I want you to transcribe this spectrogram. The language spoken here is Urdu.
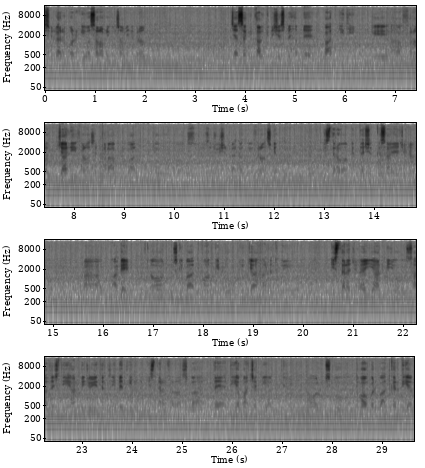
بسم اللہ الرحمن الرحیم۔ السلام علیکم سامعین اکرام۔ جیسا کہ کل کی نشست میں ہم نے بات کی تھی کہ چالی فرانس انقلاب کے بعد جو سچویشن پیدا ہوئی فرانس کے اندر کس طرح وہاں پہ دہشت کے سائے جو ہیں وہ، آ گئے۔ اور اس کے بعد وہاں کے لوگوں کی کیا حالت ہوئی، کس طرح جو ہے یہ عالمی جو سازش تھی، عالمی جو یہ تنظیمیں تھیں، انہوں نے کس طرح فرانس کا دیا بانچا کیا اور اس کو دباؤ برباد کر دیا۔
